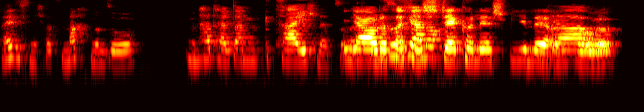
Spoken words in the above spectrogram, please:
weiß ich nicht, was macht man so? Man hat halt dann gezeichnet. Ja, oder. Das solche ja noch- Steckerle-Spiele ja, und so. oder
